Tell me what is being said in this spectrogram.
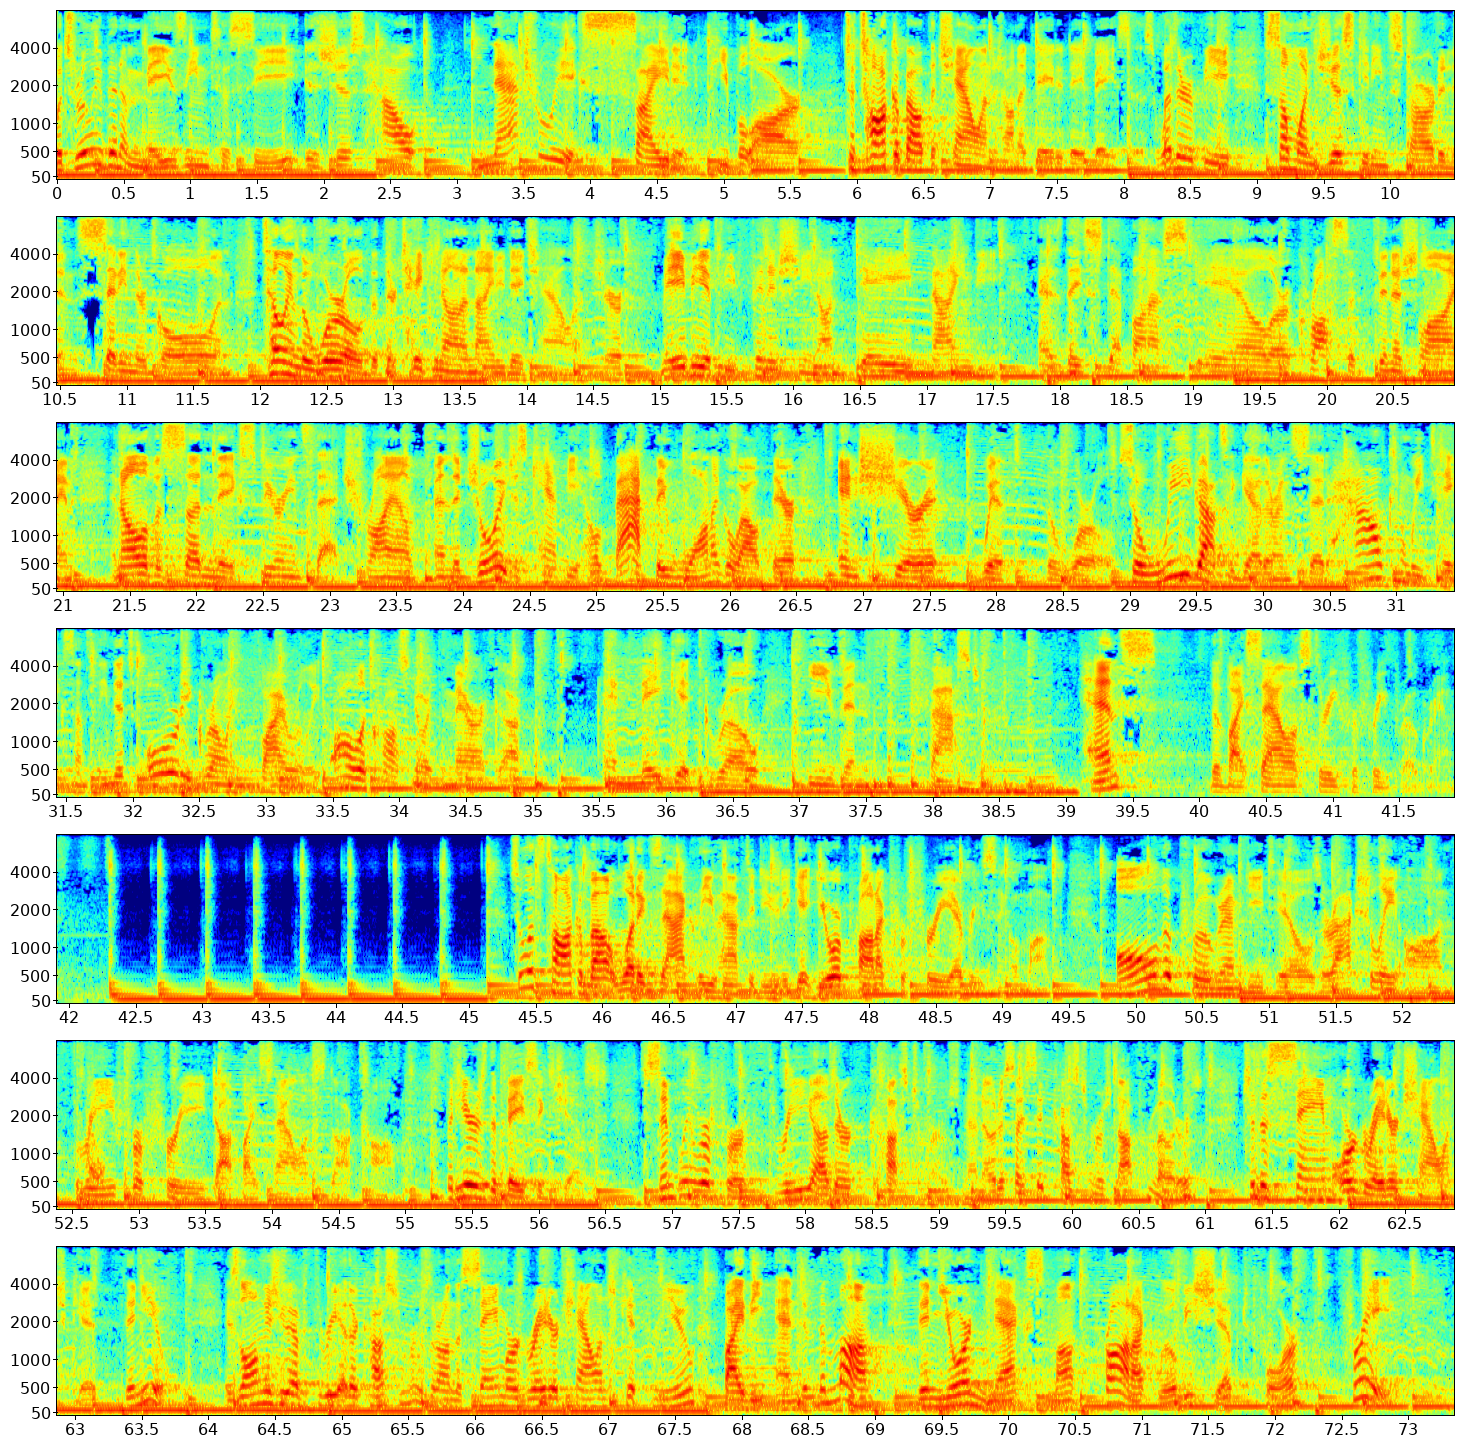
What's really been amazing to see is just how naturally excited people are to talk about the challenge on a day to day basis. Whether it be someone just getting started and setting their goal and telling the world that they're taking on a 90 day challenge, or maybe it be finishing on day 90 as they step on a scale or across the finish line, and all of a sudden they experience that triumph, and the joy just can't be held back. They want to go out there and share it with the world. So we got together and said, how can we take something that's already growing virally all across North America and make it grow even faster. Hence, the ViSalus 3 for Free program. So let's talk about what exactly you have to do to get your product for free every single month. All the program details are actually on 3forfree.visalus.com. But here's the basic gist. Simply refer three other customers, now notice I said customers, not promoters, to the same or greater challenge kit than you. As long as you have three other customers that are on the same or greater challenge kit from you by the end of the month, then your next month product will be shipped for free.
